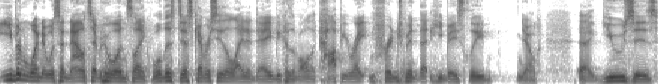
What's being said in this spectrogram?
even when it was announced everyone's like will this disc ever see the light of day because of all the copyright infringement that he basically you know uh, uses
